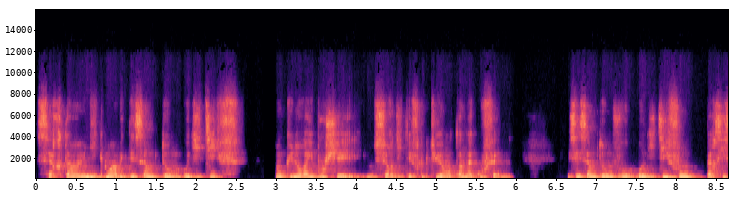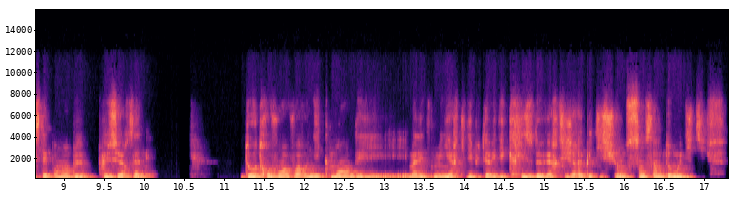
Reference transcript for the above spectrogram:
certains uniquement avec des symptômes auditifs, donc une oreille bouchée, une surdité fluctuante, un acouphène. Ces symptômes auditifs vont persister pendant plusieurs années. D'autres vont avoir uniquement des maladies minières qui débutent avec des crises de vertige à répétition sans symptômes auditifs.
